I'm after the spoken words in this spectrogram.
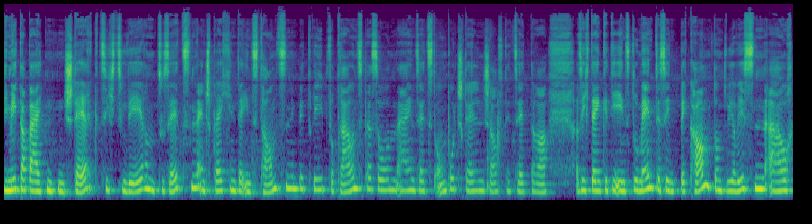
die Mitarbeitenden stärkt, sich zu wehren, zu setzen, entsprechende Instanzen im Betrieb, Vertrauenspersonen einsetzt, Ombudsstellen schafft etc. Also ich denke, die Instrumente sind bekannt und wir wissen auch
